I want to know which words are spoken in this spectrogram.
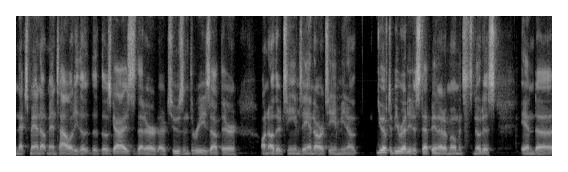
next man up mentality. The, the, those guys that are, are twos and threes out there on other teams and our team, you know, you have to be ready to step in at a moment's notice. And uh,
